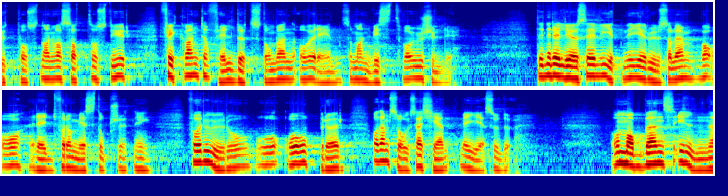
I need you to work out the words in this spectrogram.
utposten han var satt til å styre, fikk han til å felle dødsdommen over en som han visste var uskyldig. Den religiøse eliten i Jerusalem var òg redd for å miste oppslutning for uro og, opprør, og de så seg tjent med Jesu død. Og mobbens ildne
